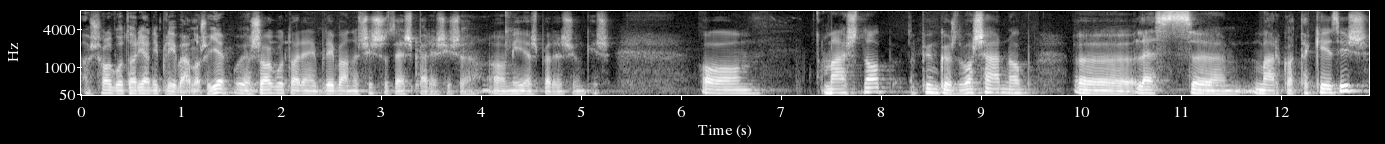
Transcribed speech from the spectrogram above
a Salgótarjáni plébános, ugye? Olyan Salgótarjáni plébános is, az esperes is, a, a mi esperesünk is. A másnap, pünkösd vasárnap lesz már katekézis,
